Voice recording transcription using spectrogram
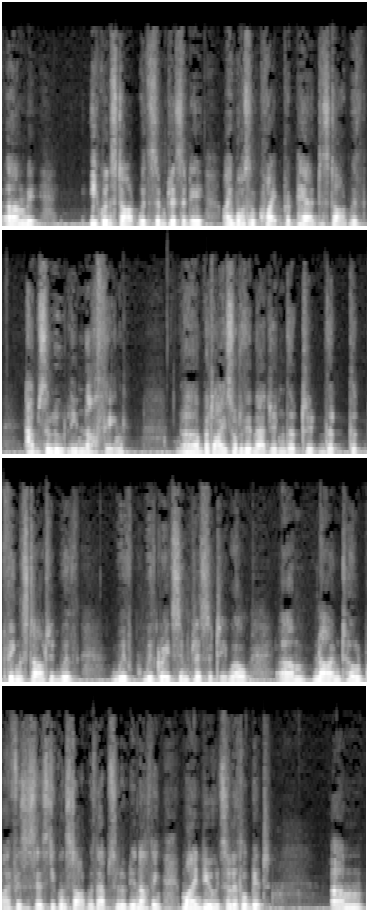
Um, you can start with simplicity. I wasn't quite prepared to start with absolutely nothing, uh, but I sort of imagined that, that, that things started with, with, with great simplicity. Well, um, now I'm told by physicists you can start with absolutely nothing. Mind you, it's a little bit um,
